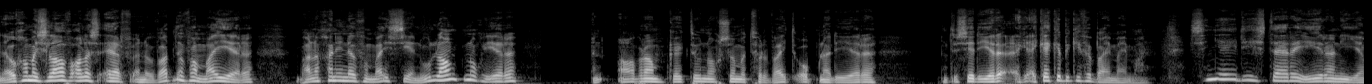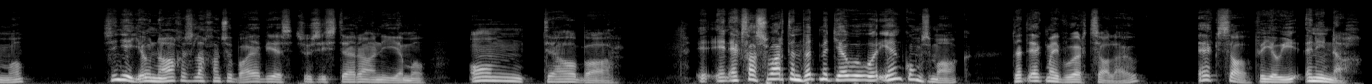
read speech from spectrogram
nou gaan my slaaf alles erf en nou wat nou van my Here? Wanneer gaan U nou vir my seën? Hoe lank nog, Here? En Abraham kyk toe nog so met verwyd op na die Here. En toe sê die Here, ek, ek kyk 'n bietjie verby my man. sien jy die sterre hier aan die hemel? sien jy jou nageslag gaan so baie wees soos die sterre aan die hemel? Ontelbaar. En, en ek sal swart en wit met jou 'n ooreenkoms maak dat ek my woord sal hou. Ek sal vir jou hier in die nag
